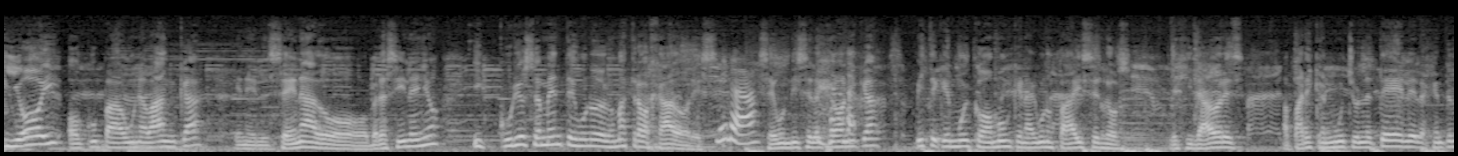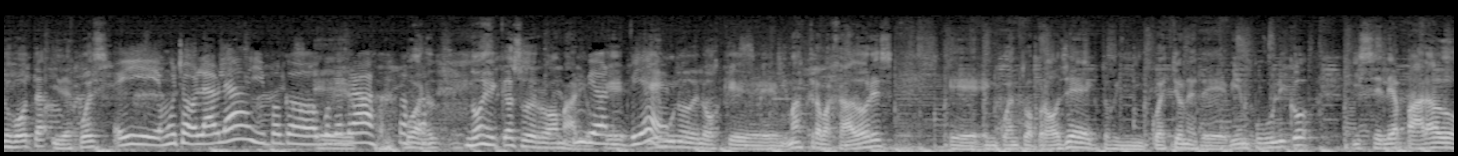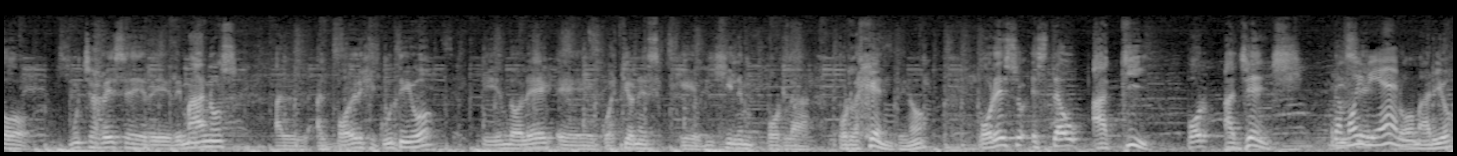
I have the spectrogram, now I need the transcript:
y hoy ocupa una banca en el Senado brasileño y curiosamente es uno de los más trabajadores. Mira. Según dice la crónica, viste que es muy común que en algunos países los legisladores aparezcan mucho en la tele, la gente los vota y después y mucho bla bla y poco, poco eh, trabajo. Bueno, no es el caso de Romario, Bien, que, que bien. es uno de los que más trabajadores eh, en cuanto a proyectos y cuestiones de bien público y se le ha parado muchas veces de, de manos al, al Poder Ejecutivo pidiéndole eh, cuestiones que vigilen por la, por la gente, ¿no? Por eso está aquí, por Agenci. Pero muy bien. Romario,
